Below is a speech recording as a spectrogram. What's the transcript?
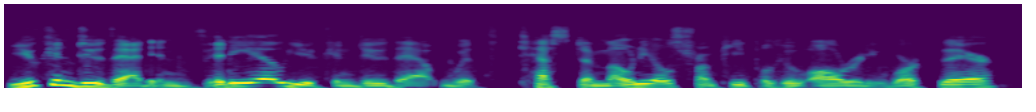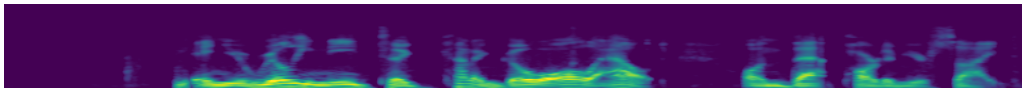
You can do that in video, you can do that with testimonials from people who already work there, and you really need to kind of go all out on that part of your site.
